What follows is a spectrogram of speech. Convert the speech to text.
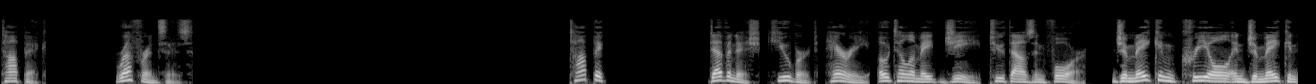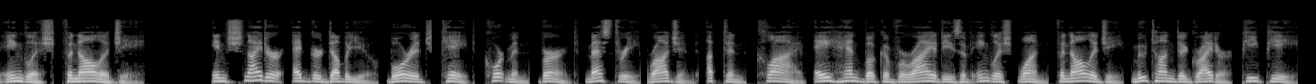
Topic. References. Devonish, Hubert, Harry, Otelemate G 2004. Jamaican Creole and Jamaican English, Phonology. In Schneider, Edgar W., Burridge, Kate, Kortmann, Bernd, Mesthrie, Rajend, Upton, Clive, A Handbook of Varieties of English, 1, Phonology, Mouton de Gruyter, pp.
